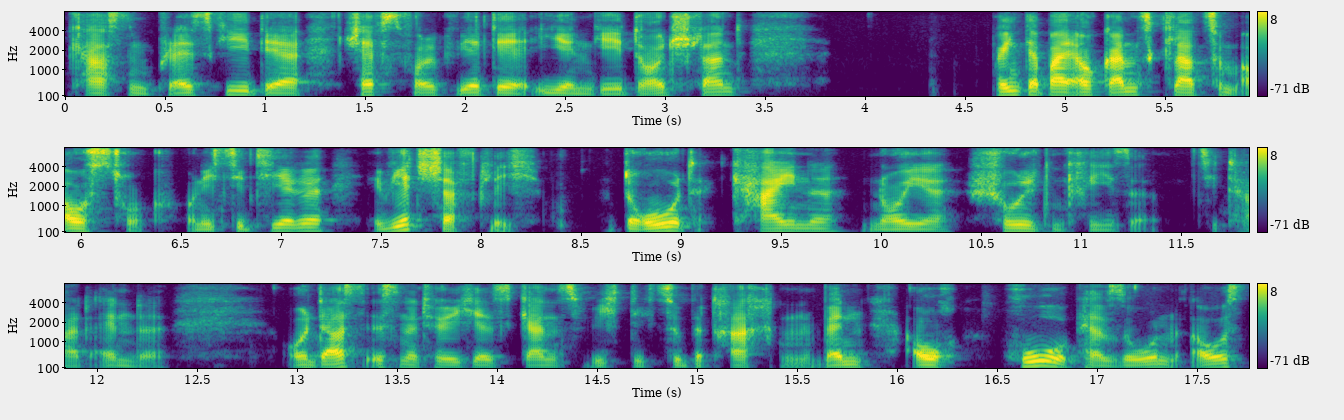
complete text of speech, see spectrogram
Carsten Bresky, der Chefsvolkwirt der ING Deutschland, bringt dabei auch ganz klar zum Ausdruck, und ich zitiere, wirtschaftlich droht keine neue Schuldenkrise. Zitat Ende. Und das ist natürlich jetzt ganz wichtig zu betrachten, wenn auch hohe Personen aus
